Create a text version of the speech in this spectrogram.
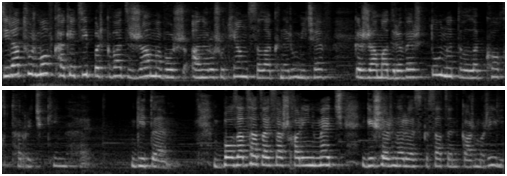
Սիրաթուրմով քակեցի պրկված ժամը, որ անորոշության սլակներու միջև կժամադրվեր տունդ լքող թռիչքին հետ։ Գիտեմ, Բոզացած այս աշխարհին մեջ գիշերները սկսած են կարմրիլ,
